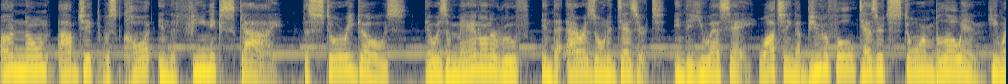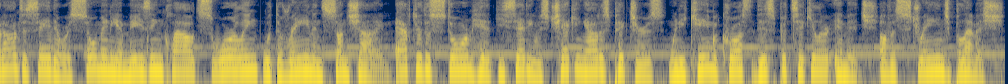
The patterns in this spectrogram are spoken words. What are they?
unknown object was caught in the Phoenix sky. The story goes there was a man on a roof in the Arizona desert in the USA watching a beautiful desert storm blow in. He went on to say there were so many amazing clouds swirling with the rain and sunshine. After the storm hit, he said he was checking out his pictures when he came across this particular image of a strange blemish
